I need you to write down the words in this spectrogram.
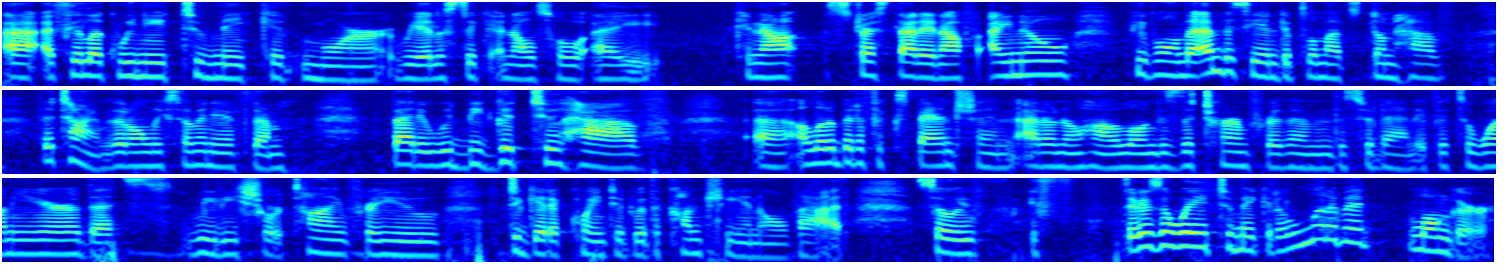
uh, I feel like we need to make it more realistic, and also I cannot stress that enough. I know people in the embassy and diplomats don't have the time. There are only so many of them, but it would be good to have uh, a little bit of expansion. I don't know how long is the term for them in the Sudan. If it's a one year, that's really short time for you to get acquainted with the country and all that. So if, if there's a way to make it a little bit longer,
